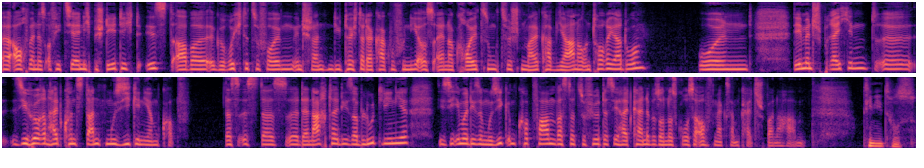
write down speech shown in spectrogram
Äh, auch wenn es offiziell nicht bestätigt ist, aber äh, Gerüchte zu folgen entstanden die Töchter der Kakophonie aus einer Kreuzung zwischen Malkavianer und Toreador. Und dementsprechend, äh, sie hören halt konstant Musik in ihrem Kopf. Das ist das, äh, der Nachteil dieser Blutlinie, die sie immer diese Musik im Kopf haben, was dazu führt, dass sie halt keine besonders große Aufmerksamkeitsspanne haben. Tinnitus.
